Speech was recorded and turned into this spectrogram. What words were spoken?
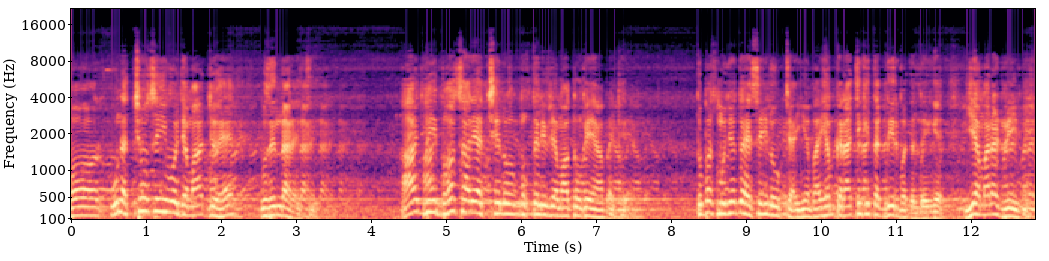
और उन अच्छों से ही वो जमात जो है, वो ज़िंदा रहती आज भी बहुत सारे अच्छे लोग मुख्तलिफ़ जमातों के यहाँ बैठे हैं। तो बस मुझे तो ऐसे ही लोग चाहिए भाई, हम कराची की तकदीर बदल देंगे। ये हमारा ड्रीम है।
